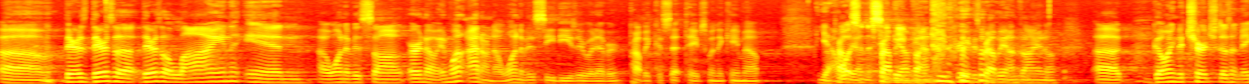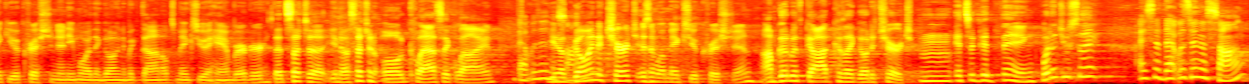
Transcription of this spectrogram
Um, there's there's a there's a line in uh, one of his songs, or no, in one I don't know one of his CDs or whatever, probably cassette tapes when they came out. Yeah, probably, wasn't a probably on vinyl. Keith Green is probably on vinyl. Uh, going to church doesn't make you a Christian any more than going to McDonald's makes you a hamburger. That's such a you know such an old classic line. That was in you know song. going to church isn't what makes you a Christian. I'm good with God because I go to church. Mm, it's a good thing. What did you say? I said that was in a song?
